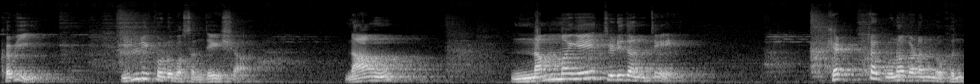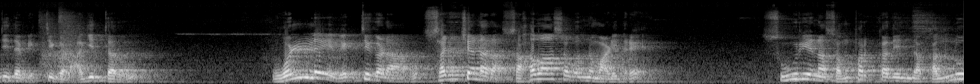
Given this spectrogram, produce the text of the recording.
ಕವಿ, ಇಲ್ಲಿ ಕೊಡುವ ಸಂದೇಶ, ನಾವು ನಮಗೆ ತಿಳಿದಂತೆ ಕೆಟ್ಟ ಗುಣಗಳನ್ನು ಹೊಂದಿದ ವ್ಯಕ್ತಿಗಳಾಗಿದ್ದರೂ ಒಳ್ಳೆಯ ವ್ಯಕ್ತಿಗಳ ಸಜ್ಜನರ ಸಹವಾಸವನ್ನು ಮಾಡಿದರೆ ಸೂರ್ಯನ ಸಂಪರ್ಕದಿಂದ ಕಲ್ಲು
